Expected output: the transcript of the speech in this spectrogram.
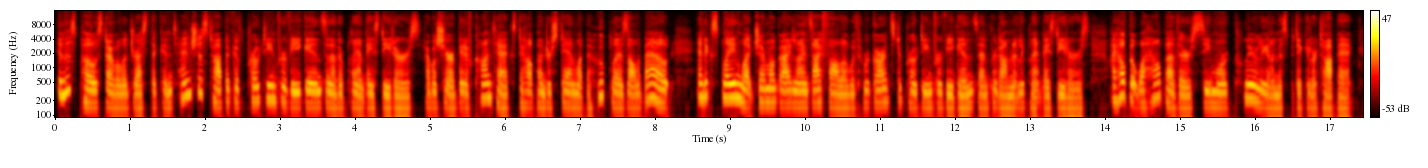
In this post, I will address the contentious topic of protein for vegans and other plant based eaters. I will share a bit of context to help understand what the hoopla is all about and explain what general guidelines I follow with regards to protein for vegans and predominantly plant based eaters. I hope it will help others see more clearly on this particular topic.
